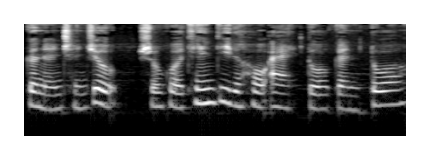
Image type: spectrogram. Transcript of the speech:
更能成就收获天地的厚爱多更多。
